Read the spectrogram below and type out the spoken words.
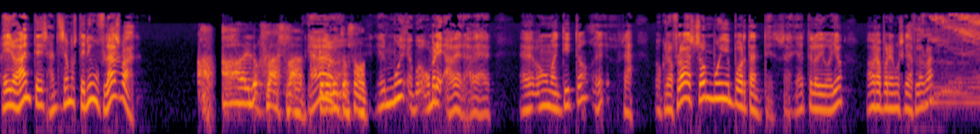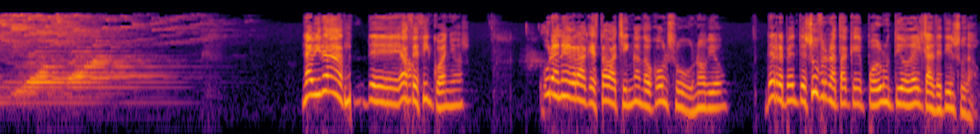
Pero antes, antes hemos tenido un flashback. Ay, los flashbacks, Claro. qué bonitos son. Es muy. Hombre, a ver, a ver. eh, un momentito. eh, o sea, porque los flashbacks son muy importantes. O sea, ya te lo digo yo. Vamos a poner música de flashback. Navidad de hace cinco años. Una negra que estaba chingando con su novio. De repente sufre un ataque por un tío del calcetín sudado.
